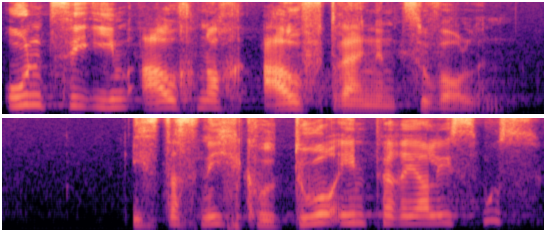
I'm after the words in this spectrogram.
und sie ihm auch noch aufdrängen zu wollen? Ist das nicht Kulturimperialismus?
